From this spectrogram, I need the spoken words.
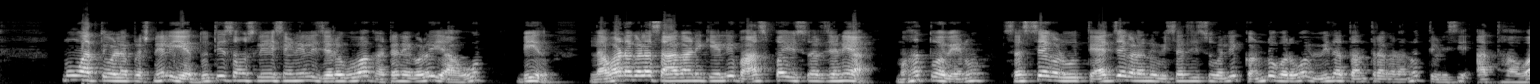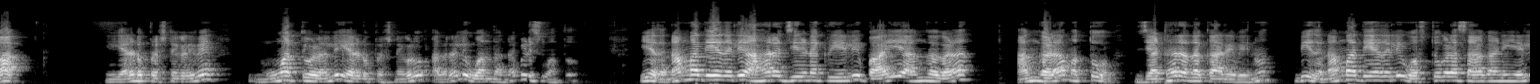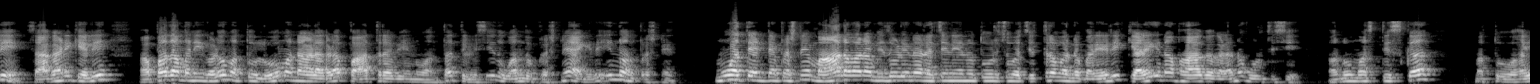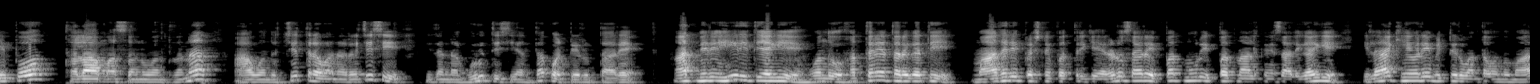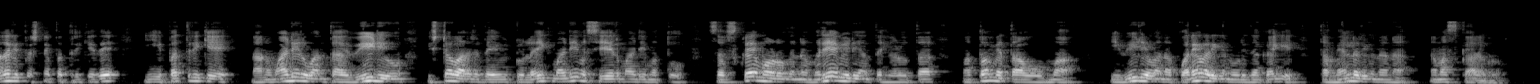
ಮೂವತ್ತೇಳನೇ ಪ್ರಶ್ನೆಯಲ್ಲಿ, ಎ ದ್ಯುತಿ ಸಂಶ್ಲೇಷಣೆಯಲ್ಲಿ ಜರುಗುವ ಘಟನೆಗಳು ಯಾವುವು? ಬಿ, ಲವಣಗಳ ಸಾಗಾಣಿಕೆಯಲ್ಲಿ ಬಾಷ್ಪ ವಿಸರ್ಜನೆಯ ಮಹತ್ವವೇನು? ಸಸ್ಯಗಳು ತ್ಯಾಜ್ಯಗಳನ್ನು ವಿಸರ್ಜಿಸುವಲ್ಲಿ ಕಂಡುಬರುವ ವಿವಿಧ ತಂತ್ರಗಳನ್ನು ತಿಳಿಸಿ ಅಥವಾ? ಎರಡು ಪ್ರಶ್ನೆಗಳಿವೆ. ಮೂವತ್ತೇಳರಲ್ಲಿ ಎರಡು ಪ್ರಶ್ನೆಗಳು, ಅದರಲ್ಲಿ ಒಂದನ್ನ ಬಿಡಿಸುವಂಥದ್ದು. ಇದು ನಮ್ಮ ದೇಹದಲ್ಲಿ ಆಹಾರ ಜೀರ್ಣಕ್ರಿಯೆಯಲ್ಲಿ ಬಾಯಿಯ ಅಂಗಗಳ, ಅಂಗಳ ಮತ್ತು ಜಠರದ ಕಾರ್ಯವೇನು? ಬೀದು ನಮ್ಮ ದೇಹದಲ್ಲಿ ವಸ್ತುಗಳ ಸಾಗಾಣಿಕೆಯಲ್ಲಿ ಸಾಗಾಣಿಕೆಯಲ್ಲಿ ಅಪಧಮನಿಗಳು ಮತ್ತು ಲೋಮನಾಳಗಳ ಪಾತ್ರವೇನು ಅಂತ ತಿಳಿಸಿ. ಇದು ಒಂದು ಪ್ರಶ್ನೆ ಆಗಿದೆ, ಇನ್ನೊಂದು ಪ್ರಶ್ನೆ ಇದೆ. ಮೂವತ್ತೆಂಟನೇ ಪ್ರಶ್ನೆ, ಮಾನವನ ಮಿದುಳಿನ ರಚನೆಯನ್ನು ತೋರಿಸುವ ಚಿತ್ರವನ್ನು ಬರೆಯಿರಿ. ಕೆಳಗಿನ ಭಾಗಗಳನ್ನು ಗುರುತಿಸಿ. ಅನುಮಸ್ತಿಷ್ಕ ಮತ್ತು ಹೈಪೋ ಥಲಾಮಸ್ ಅನ್ನುವಂಥದನ್ನ ಆ ಒಂದು ಚಿತ್ರವನ್ನ ರಚಿಸಿ, ಇದನ್ನ ಗುರುತಿಸಿ ಅಂತ ಕೊಟ್ಟಿರುತ್ತಾರೆ. ಆದ್ಮೇಲೆ ಈ ರೀತಿಯಾಗಿ ಒಂದು ಹತ್ತನೇ ತರಗತಿ ಮಾದರಿ ಪ್ರಶ್ನೆ ಪತ್ರಿಕೆ ಎರಡು ಸಾವಿರ ಇಪ್ಪತ್ತ್ ಮೂರು ಇಪ್ಪತ್ನಾಲ್ಕನೇ ಸಾಲಿಗಾಗಿ ಇಲಾಖೆಯವರೇ ಬಿಟ್ಟಿರುವಂತಹ ಒಂದು ಮಾದರಿ ಪ್ರಶ್ನೆ ಪತ್ರಿಕೆ ಇದೆ. ಈ ಪತ್ರಿಕೆ ನಾನು ಮಾಡಿರುವಂತಹ ವಿಡಿಯೋ ಇಷ್ಟವಾದರೆ ದಯವಿಟ್ಟು ಲೈಕ್ ಮಾಡಿ, ಶೇರ್ ಮಾಡಿ ಮತ್ತು ಸಬ್ಸ್ಕ್ರೈಬ್ ಮಾಡುವುದನ್ನು ಮರೆಯಬೇಡಿ ಅಂತ ಹೇಳುತ್ತಾ ಮತ್ತೊಮ್ಮೆ ತಾವು ಈ ವಿಡಿಯೋವನ್ನು ಕೊನೆವರೆಗೆ ನೋಡಿದ್ದಕ್ಕಾಗಿ ತಮ್ಮೆಲ್ಲರಿಗೂ ನನ್ನ ನಮಸ್ಕಾರಗಳು.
